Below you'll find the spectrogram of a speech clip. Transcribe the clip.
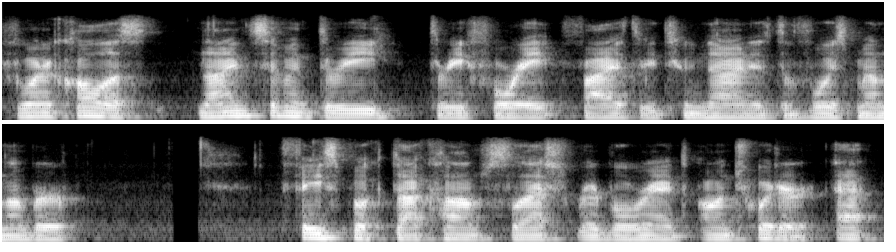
If you want to call us, 973-348-5329 is the voicemail number. Facebook.com slash redbullrant on Twitter at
